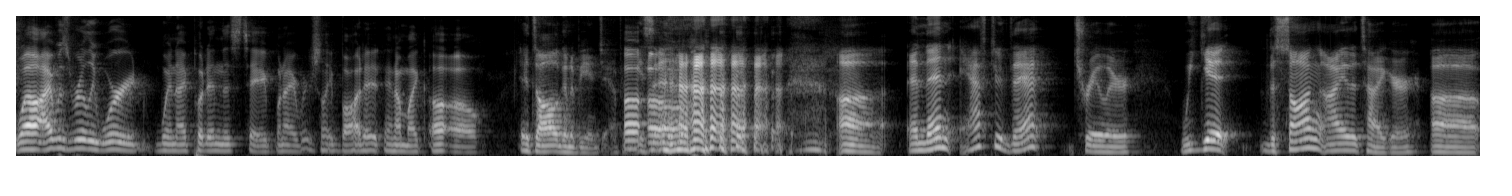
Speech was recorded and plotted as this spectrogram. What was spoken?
Well, I was really worried when I put in this tape when I originally bought it, and I'm like, uh oh. It's all gonna be in Japanese. uh, and then after that trailer, we get the song "Eye of the Tiger" uh,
